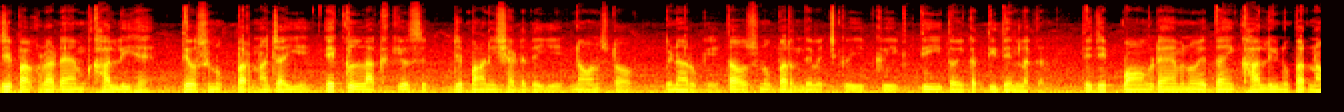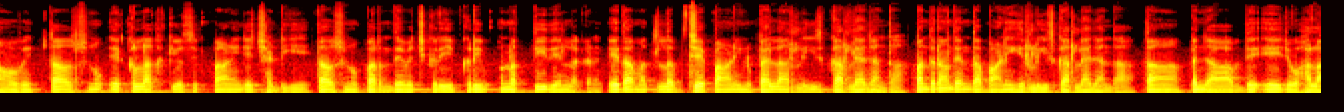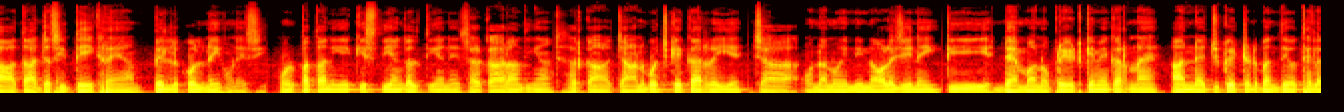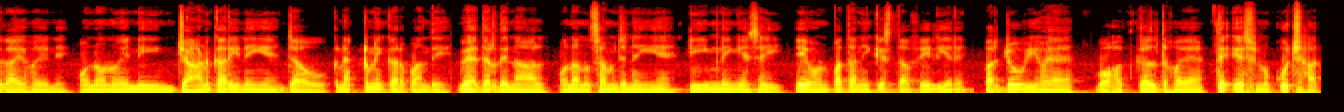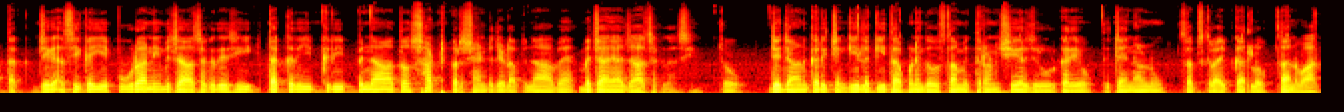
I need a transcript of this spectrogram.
ਜੇ ਭਾਖੜਾ ਡੈਮ ਖਾਲੀ ਹੈ ਤੇ ਉਸ ਨੂੰ ਭਰਨਾ ਚਾਹੀਏ 1 ਲੱਖ ਕਿਊਸਕ ਜੇ ਪਾਣੀ ਛੱਡ ਦਈਏ ਨਾਨ ਸਟਾਪ ਬਿਨਾਂ ਰੁਕੇ, ਤਾਂ ਉਸ ਨੂੰ ਭਰਨ ਦੇ ਵਿੱਚ ਕਰੀਬ ਕਰੀਬ 30 ਤੋਂ 31 ਦਿਨ ਲੱਗਣਗੇ। ਤੇ ਜੇ ਪੌਂਗ ਡੈਮ ਨੂੰ ਇਦਾਂ ਹੀ ਖਾਲੀ ਨੂੰ ਭਰਨਾ ਹੋਵੇ, ਤਾਂ ਉਸ ਨੂੰ 1 ਲੱਖ ਕਿਊਸਿਕ ਪਾਣੀ ਜੇ ਛੱਡੀਏ, ਤਾਂ ਉਸ ਨੂੰ ਭਰਨ ਦੇ ਵਿੱਚ ਕਰੀਬ ਕਰੀਬ 29 ਦਿਨ ਲੱਗਣ। ਇਹਦਾ ਮਤਲਬ, ਜੇ ਪਾਣੀ ਨੂੰ ਪਹਿਲਾਂ ਰਿਲੀਜ਼ ਕਰ ਲਿਆ ਜਾਂਦਾ 15 ਦਿਨ ਦਾ ਪਾਣੀ ਹੀ ਰਿਲੀਜ਼ ਕਰ ਲਿਆ ਜਾਂਦਾ, ਤਾਂ ਪੰਜਾਬ ਦੇ ਇਹ ਜੋ ਹਾਲਾਤ ਅੱਜ ਅਸੀਂ ਦੇਖ ਰਹੇ ਹਾਂ, ਬਿਲਕੁਲ ਨਹੀਂ ਹੋਣੇ ਸੀ। ਹੁਣ ਪਤਾ ਨਹੀਂ ਇਹ ਕਿਸ ਦੀਆਂ ਗਲਤੀਆਂ ਨੇ, ਸਰਕਾਰਾਂ ਦੀਆਂ, ਸਰਕਾਰ ਜਾਣਬੁੱਝ ਕੇ ਕਰ ਰਹੀ ਹੈ, ਜਾਂ ਉਹਨਾਂ ਨੂੰ ਇੰਨੀ ਨੌਲੇਜ ਹੀ ਨਹੀਂ ਕਿ ਡੈਮਾਂ ਨੂੰ ਆਪਰੇਟ ਕਿਵੇਂ ਕਰਨਾ ਹੈ। ਅਨਐਜੂਕੇਟਿਡ ਬੰਦੇ ਉੱਥੇ ਲਗਾਏ ਹੋਏ ਨੇ, ਉਹਨਾਂ ਨੂੰ ਇੰਨੀ ਜਾਣਕਾਰੀ ਨਹੀਂ ਹੈ ਜਾਂ ਉਹ ਕਨੈਕਟ ਨਹੀਂ ਕਰ ਪਾਉਂਦੇ ਵੈਦਰ ਦੇ ਨਾਲ, ਉਹਨਾਂ ਨੂੰ ਸਮਝ ਨਹੀਂ ਹੈ ਟੀਮ ਨਹੀਂ ਹੈ ਸਹੀ, ਇਹ ਹੁਣ ਪਤਾ ਨਹੀਂ ਕਿਸ ਦਾ ਫੇਲਿਅਰ ਹੈ, ਪਰ ਜੋ ਵੀ ਹੋਇਆ ਹੈ, ਬਹੁਤ ਗਲਤ ਹੋਇਆ ਹੈ ਤੇ ਇਸ ਨੂੰ ਕੁਝ ਹੱਦ ਤੱਕ, ਜੇ ਅਸੀਂ ਕਹੀਏ ਪੂਰਾ ਨਹੀਂ ਬਚਾ ਸਕਦੇ ਸੀ, ਤਾਂ ਕਰੀਬ ਕਰੀਬ 50 ਤੋਂ 60% ਜਿਹੜਾ ਪੰਜਾਬ ਹੈ, ਬਚਾਇਆ ਜਾ ਸਕਦਾ ਸੀ। ਸੋ, ਜੇ ਜਾਣਕਾਰੀ ਚੰਗੀ ਲੱਗੀ ਤਾਂ ਆਪਣੇ ਦੋਸਤਾਂ ਮਿੱਤਰਾਂ ਨੂੰ ਸ਼ੇਅਰ ਜ਼ਰੂਰ ਕਰਿਓ ਤੇ ਚੈਨਲ ਨੂੰ ਸਬਸਕ੍ਰਾਈਬ ਕਰ ਲਓ। ਧੰਨਵਾਦ।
